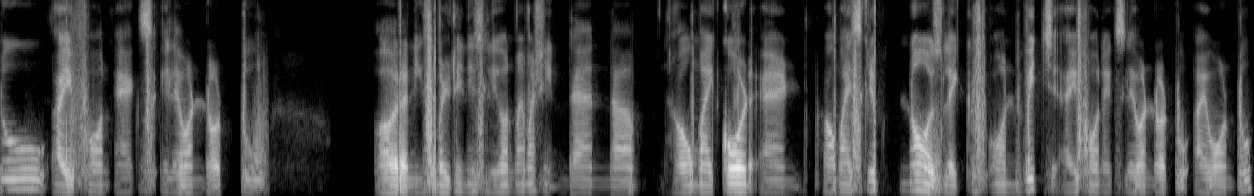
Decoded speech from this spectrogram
two iphone x 11.2 uh, running simultaneously on my machine. Then uh, how my code and how my script knows like on which iphone x 11.2 i want to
